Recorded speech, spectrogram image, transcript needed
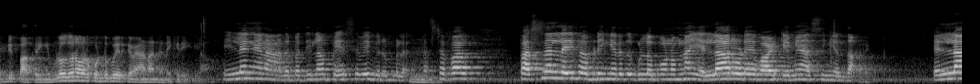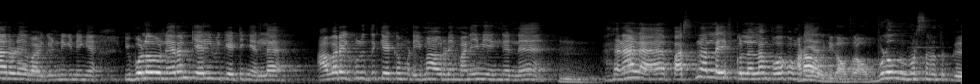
எப்படி பார்க்குறீங்க? இவ்வளோ தூரம் அவர் கொண்டு போயிருக்க வேணாம்னு நினைக்கிறீங்களா? இல்லைங்க நான் அதை பற்றிலாம் பேசவே விரும்பல. First of all personal life அப்படிங்கிறதுக்குள்ள போனோம்னா எல்லாருடைய வாழ்க்கையுமே அசிங்கம் தான் எல்லாருடைய வாழ்க்கை. இன்னைக்கு நீங்க இவ்வளவு நேரம் கேள்வி கேட்டீங்கல்ல அவரை குறித்து கேட்க முடியுமா அவருடைய மனைவி எங்கன்னு அதனால பர்சனல் லைஃப்குள்ளெல்லாம் போக முடியாது அவ்வளவு விமர்சனத்துக்கு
